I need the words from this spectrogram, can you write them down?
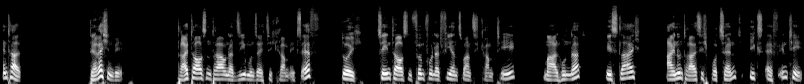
enthalten. Der Rechenweg 3367 Gramm XF durch 10.524 Gramm T mal 100 ist gleich 31 Prozent XF in T.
